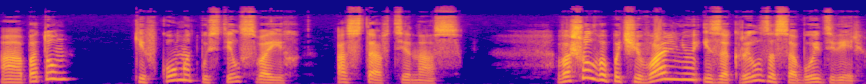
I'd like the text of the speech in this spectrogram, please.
А потом кивком отпустил своих. «Оставьте нас». вошел в опочивальню и закрыл за собой дверь.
